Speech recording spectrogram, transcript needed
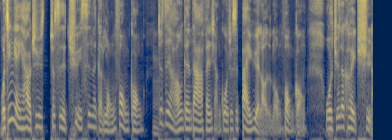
我今年也还有去，就是去一次那个龙凤宫，嗯。就之前好像跟大家分享过，就是拜月老的龙凤宫，我觉得可以去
